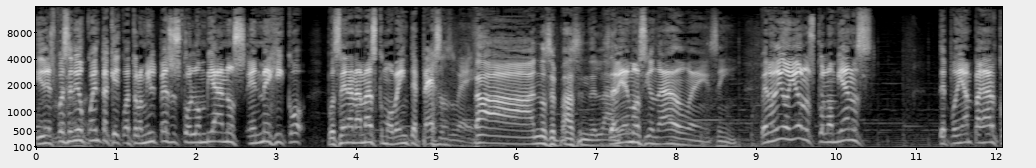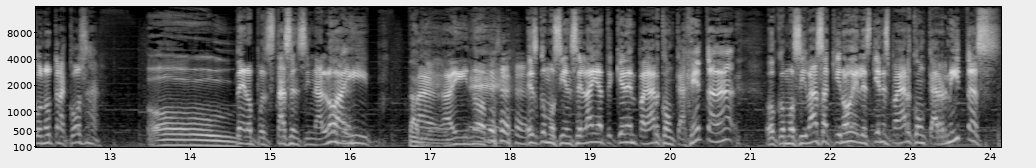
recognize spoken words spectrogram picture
Y después se dio cuenta que cuatro mil pesos colombianos en México, pues eran nada más como 20 pesos, güey. Ah, no se pasen de lado. Se había emocionado, güey, sí. Pero digo yo, los colombianos te podían pagar con otra cosa. Oh. Pero pues estás en Sinaloa, ahí... También. ah, Ahí no, pues, es como si en Celaya te quieren pagar con cajeta, ¿eh? O como si vas a Quiroga y les quieres pagar con carnitas.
